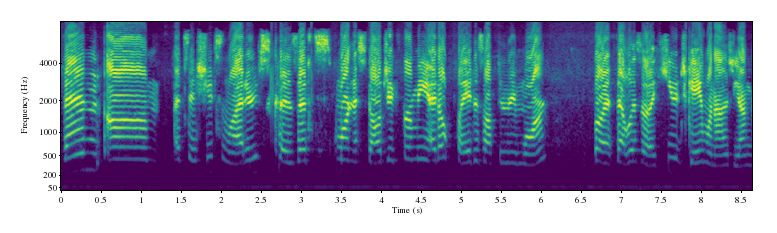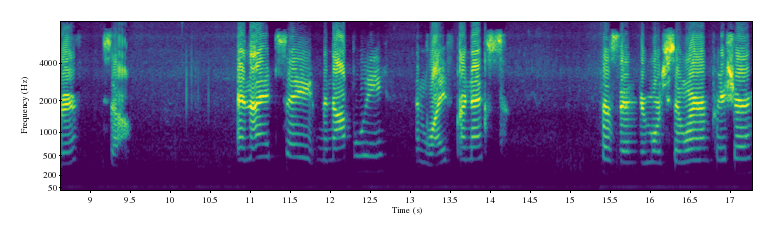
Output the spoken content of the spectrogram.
Then, um, I'd say Chutes and Ladders, because that's more nostalgic for me. I don't play it as often anymore, but that was a huge game when I was younger, so. And I'd say Monopoly and Life are next, because they're more similar, I'm pretty sure.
